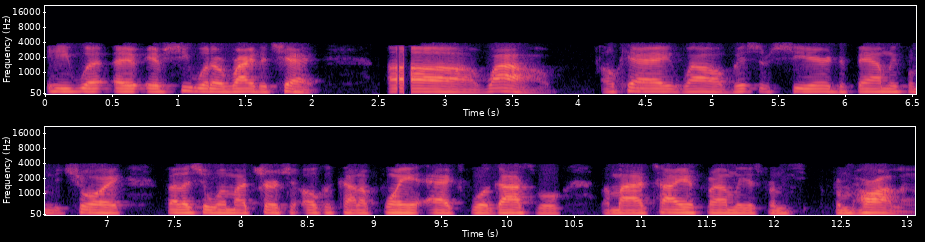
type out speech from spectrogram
he would if she would have write a check. Uh, wow. Okay. Wow. Bishop Sheard, the family from Detroit, fellowship with my church in Oakland, California, asked for a gospel, but my entire family is from from Harlem.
